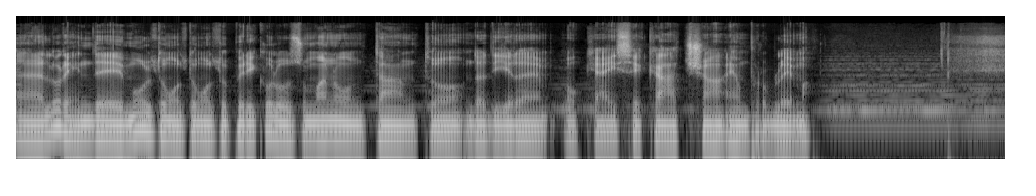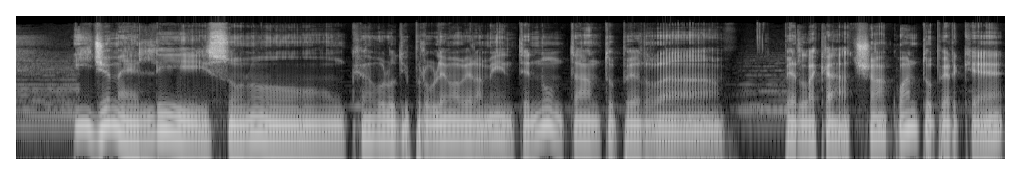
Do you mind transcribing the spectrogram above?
eh, lo rende molto molto molto pericoloso ma non tanto da dire ok se caccia è un problema. I gemelli sono un cavolo di problema veramente, non tanto per, uh, per la caccia, quanto perché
